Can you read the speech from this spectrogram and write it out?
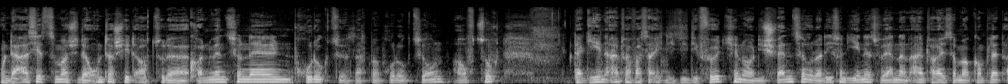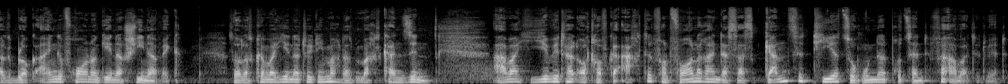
Und da ist jetzt zum Beispiel der Unterschied auch zu der konventionellen Produktion, sagt man Produktion, Aufzucht da gehen einfach, was eigentlich die, die Pfötchen oder die Schwänze oder dies und jenes werden dann einfach, ich sag mal, komplett als Block eingefroren und gehen nach China weg. So, das können wir hier natürlich nicht machen, das macht keinen Sinn. Aber hier wird halt auch darauf geachtet von vornherein, dass das ganze Tier zu 100 Prozent verarbeitet wird.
